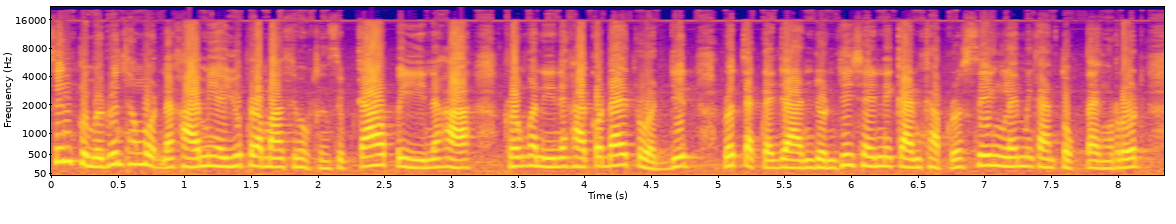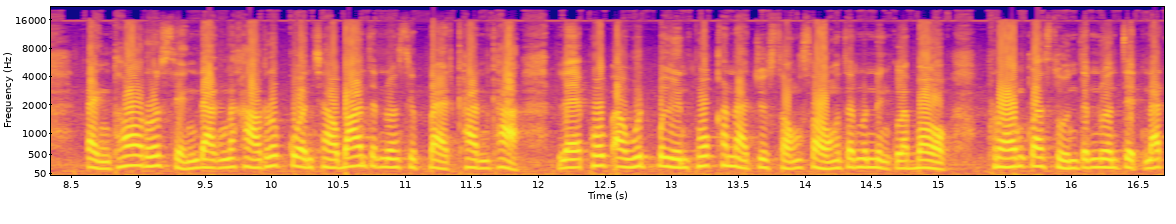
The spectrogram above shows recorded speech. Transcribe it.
ซึ่งกลุ่มวัยรุ่นทั้งหมดนะคะ มีอายุประมาณ 16-19 ปีนะคะ พร้อมกันนี้นะคะก็ได้ตรวจยึดรถจักรยานยนต์ที่ใช้ในการขับรถซิ่ง และมีการตกแต่งรถ แต่งท่อรถเสียงดังนะคะ รบกวนชาวบ้านจำนวน 18 คันค่ะ และพบอาวุธปืนพกขนาดจุด22จำนวนหนึ่งกระบอก พร้อมกระสุนจำนวน 7 นัด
